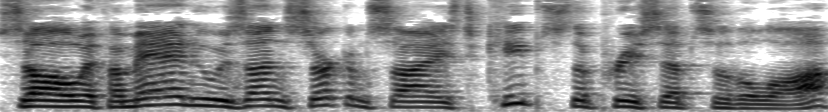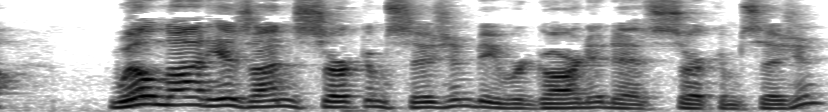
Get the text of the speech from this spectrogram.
So if a man who is uncircumcised keeps the precepts of the law, will not his uncircumcision be regarded as circumcision?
